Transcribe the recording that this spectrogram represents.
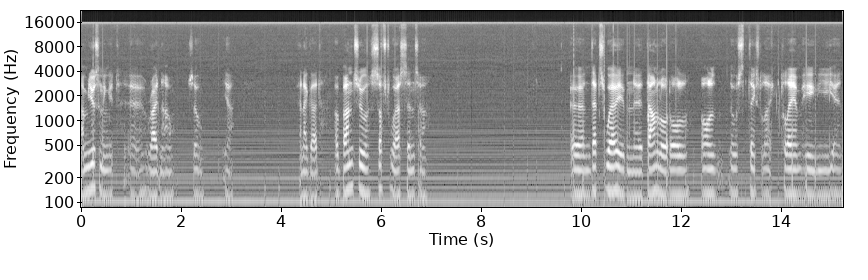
I'm using it uh, right now, so yeah. And I got Ubuntu Software Center. And that's where you can uh, download all all those things like Clam AV and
